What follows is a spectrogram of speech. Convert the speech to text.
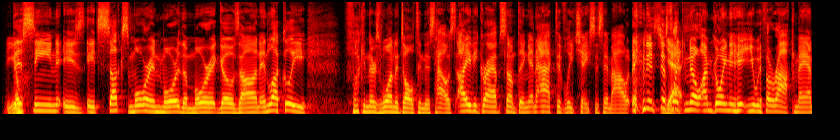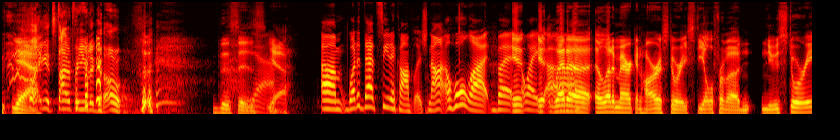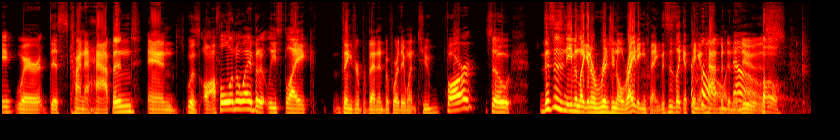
This scene is it sucks more and more the more it goes on. And luckily, fucking there's one adult in this house. Ivy grabs something and actively chases him out. And it's just Yes. like, no, I'm going to hit you with a rock, man. Yeah. like it's time for you to go. This is Yeah. yeah. Um, what did that scene accomplish? Not a whole lot, but It, like it uh, let a it let American Horror Story steal from a n- news story where this kind of happened and was awful in a way, but at least like things were prevented before they went too far. So this isn't even like an original writing thing. This is like a thing that Oh, happened in no. the news. Oh.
